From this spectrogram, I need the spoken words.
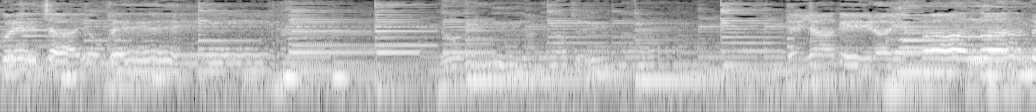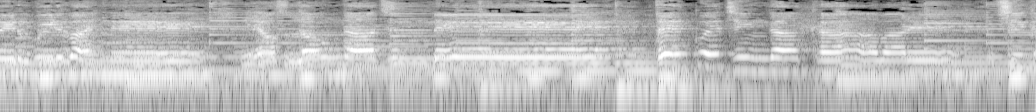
ခွေကြရုံပဲ ခဲ့တိုင်းမှာလွမ်းတွေတို့ဝီတစ်ပိုင်းနဲ့ရောက်စလုံးနာချင်တဲ့ခွေချင်းကခါပါတယ်ချစ်က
